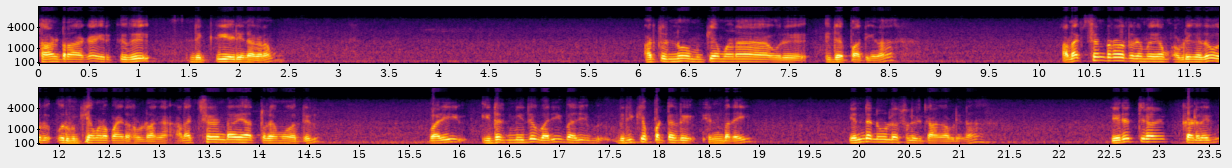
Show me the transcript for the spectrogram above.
சான்றாக இருக்குது இந்த கீழடி நகரம். அடுத்து இன்னும் முக்கியமான ஒரு இதை பார்த்தீங்கன்னா அலெக்சாண்டரா துறைமுகம் அப்படிங்கிறது ஒரு ஒரு முக்கியமான பாயிண்ட் சொல்கிறாங்க அலெக்சாண்டரியா துறைமுகத்தில் வரி இதன் மீது வரி வரி விதிக்கப்பட்டது என்பதை எந்த நூலில் சொல்லியிருக்காங்க அப்படின்னா எரித்திரல் கடலின்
